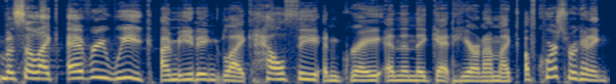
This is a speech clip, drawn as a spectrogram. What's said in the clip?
but so like every week I'm eating like healthy and great and then they get here and I'm like of course we're getting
